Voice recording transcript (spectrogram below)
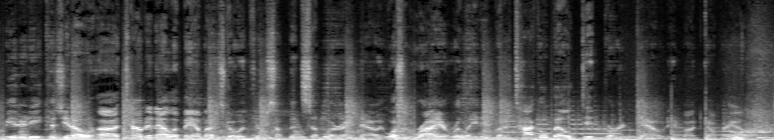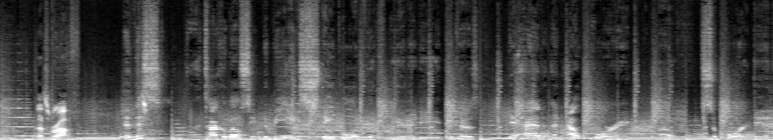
community because you know uh, town in Alabama is going through something similar right now. It wasn't riot related, but a Taco Bell did burn down in Montgomery. That's rough. And this Taco Bell seemed to be a staple of the community because it had an outpouring of support in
